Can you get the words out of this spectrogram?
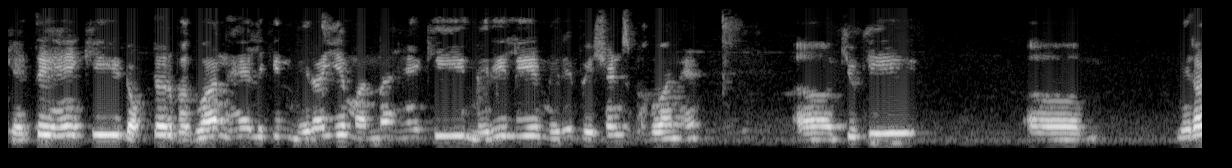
कहते हैं कि डॉक्टर भगवान है लेकिन मेरा ये मानना है कि मेरे लिए मेरे पेशेंट्स भगवान हैं क्योंकि अ, मेरा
